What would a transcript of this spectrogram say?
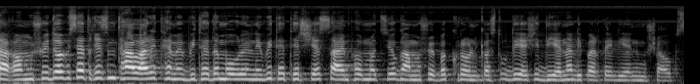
საღამოშვიდობისა დღის მთავარი თემებითა და მოვლენებით ეთერშია საინფორმაციო გამოშვება ქრონიკა სტუდიაში დიანა ლიპარტელიანი მუშაობს.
